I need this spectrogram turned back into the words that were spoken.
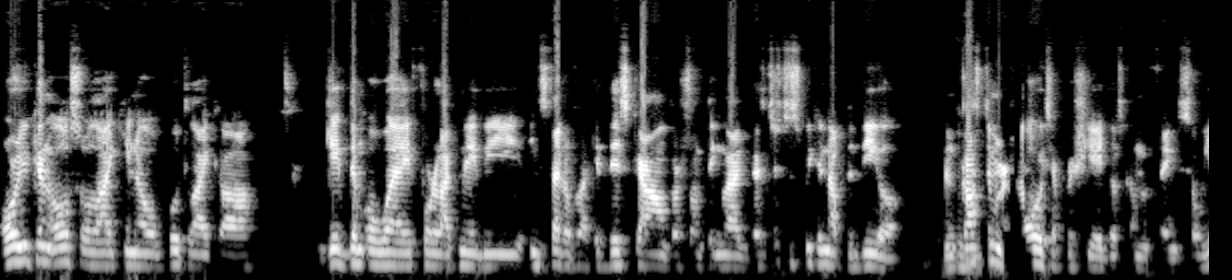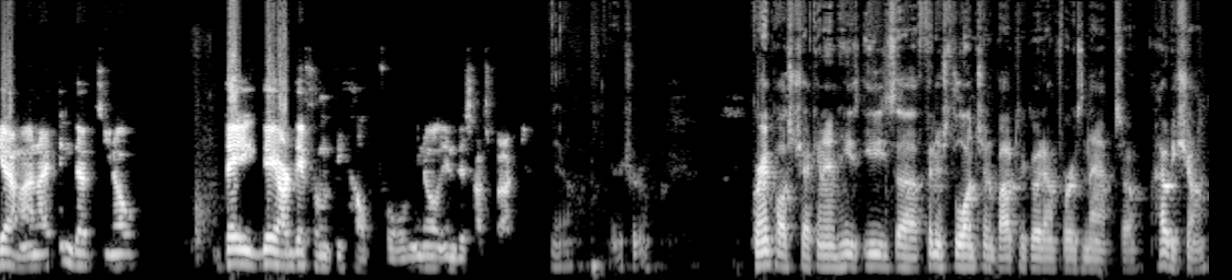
Or you can also like you know put like. Uh, give them away for like maybe instead of like a discount or something like that just to sweeten up the deal and mm-hmm. customers always appreciate those kind of things. So yeah man i think that you know they they are definitely helpful you know in this aspect. Yeah very true. Grandpa's checking in. He's he's uh, finished lunch and about to go down for his nap so howdy sean.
